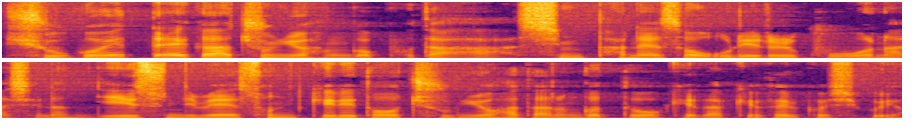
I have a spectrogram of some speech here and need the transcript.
휴거의 때가 중요한 것보다 심판에서 우리를 구원하시는 예수님의 손길이 더 중요하다는 것도 깨닫게 될 것이고요.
